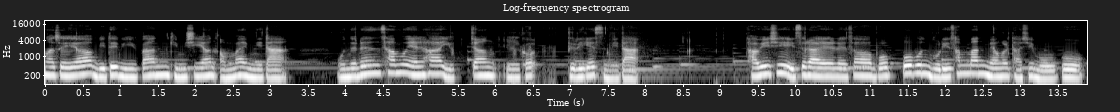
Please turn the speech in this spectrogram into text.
안녕하세요. 믿음 위반 김시연 엄마입니다. 오늘은 사무엘하 6장 읽어 드리겠습니다. 다윗이 이스라엘에서 못 뽑은 무리 3만 명을 다시 모으고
